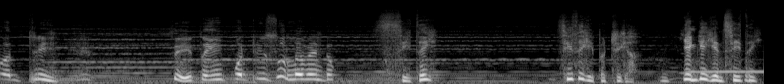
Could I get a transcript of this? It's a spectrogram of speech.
பற்றி சீதையை பற்றி சொல்ல வேண்டும். சீதை சீதையை பற்றியா? எங்கே என் சீதை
